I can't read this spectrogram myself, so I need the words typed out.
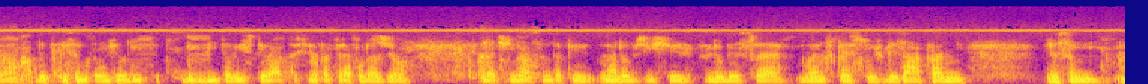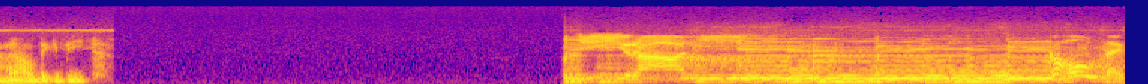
Já vždycky jsem toužil být big beatový zpěvák, což se mi pak teda podařilo. Začínal jsem taky na Dobříši v době své vojenské služby základní, že jsem hrál big beat. Dírání kohoutek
